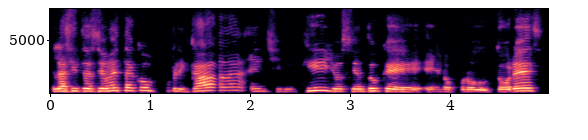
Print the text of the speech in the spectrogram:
La situación está complicada en Chiriquí. Yo siento que eh, los productores,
